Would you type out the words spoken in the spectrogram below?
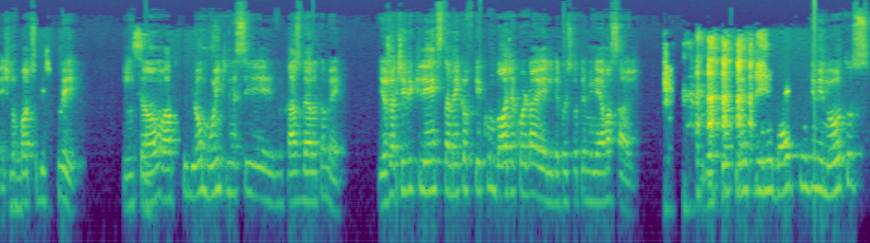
A gente não pode substituir. Então, auxiliou muito nesse, no caso dela também. E eu já tive clientes também que eu fiquei com dó de acordar ele depois que eu terminei a massagem. Depois 10, 15 minutos,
